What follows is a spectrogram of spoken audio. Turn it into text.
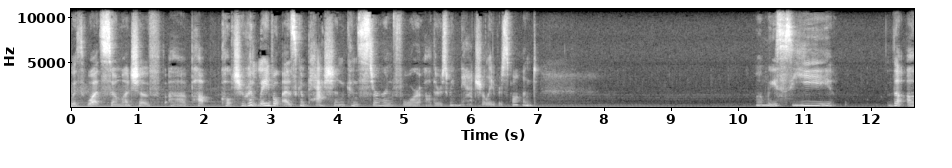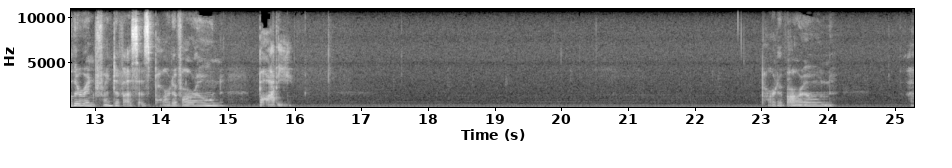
with what so much of uh, pop culture would label as compassion, concern for others. We naturally respond. When we see the other in front of us as part of our own body. Part of our own, uh,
